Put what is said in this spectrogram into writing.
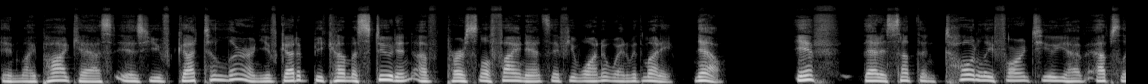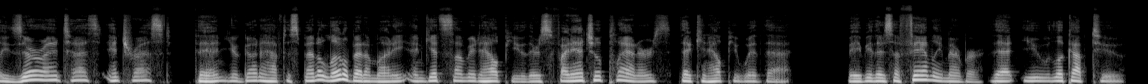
in my podcast is you've got to learn. You've got to become a student of personal finance if you want to win with money. Now, if that is something totally foreign to you, you have absolutely zero interest, interest, then you're going to have to spend a little bit of money and get somebody to help you. There's financial planners that can help you with that. Maybe there's a family member that you look up to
